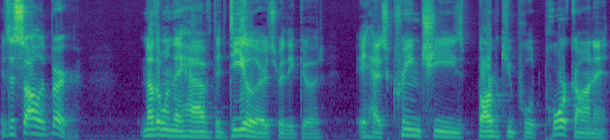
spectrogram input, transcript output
It's a solid burger. Another one they have, the dealer, is really good. It has cream cheese, barbecue pulled pork on it,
